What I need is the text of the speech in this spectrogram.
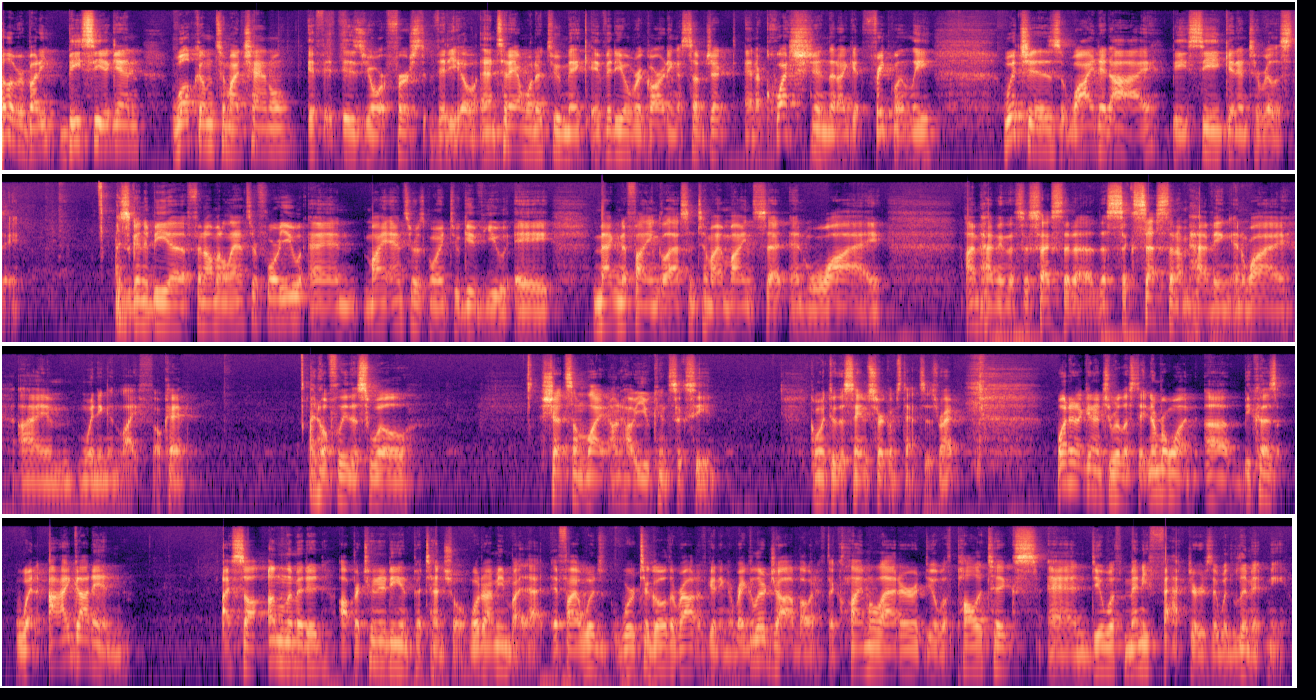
Hello everybody, BC again. Welcome to my channel if it is your first video. And today I wanted to make a video regarding a subject and a question that I get frequently, which is why did I, BC, get into real estate? This is going to be a phenomenal answer for you and my answer is going to give you a magnifying glass into my mindset and why I'm having the success that uh, the success that I'm having and why I am winning in life, okay? And hopefully this will shed some light on how you can succeed going through the same circumstances, right? Why did I get into real estate? Number one, uh, because when I got in, I saw unlimited opportunity and potential. What do I mean by that? If I would were to go the route of getting a regular job, I would have to climb a ladder, deal with politics, and deal with many factors that would limit me.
